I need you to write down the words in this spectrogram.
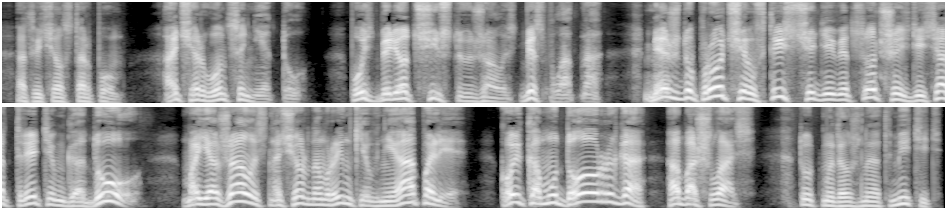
— отвечал Старпом, — «а червонца нету. Пусть берет чистую жалость, бесплатно. Между прочим, в 1963 году моя жалость на черном рынке в Неаполе кое-кому дорого обошлась». Тут мы должны отметить,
